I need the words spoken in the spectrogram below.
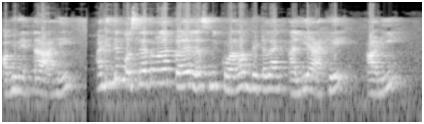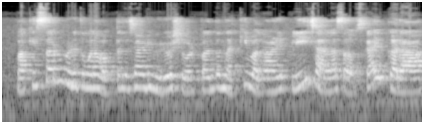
अभिनेता आहे. आणि तिथे पोचल्या तर मला कळेलच मी कोणाला भेटायला आली आहे. आणि बाकी सर्व व्हिडिओ तुम्हाला बघता आणि व्हिडिओ शेवटपर्यंत नक्की बघा आणि प्लीज चॅनलला सबस्क्राईब करा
